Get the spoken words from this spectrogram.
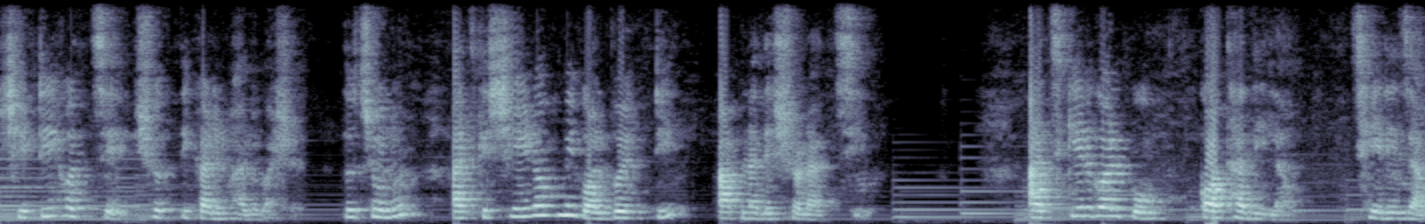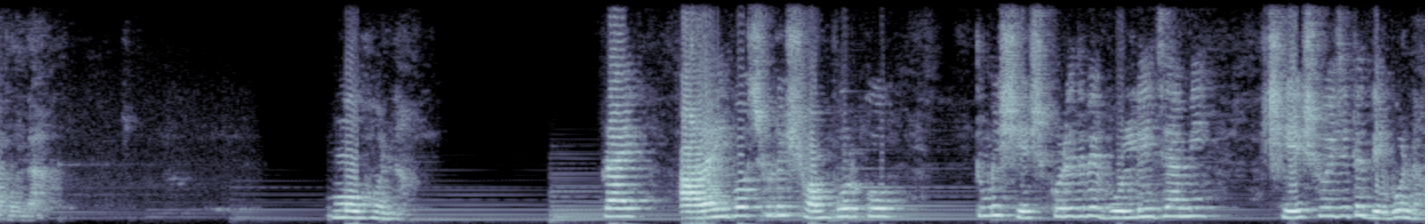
সেটি হচ্ছে সত্যিকারের ভালোবাসা। তো চলুন, আজকে সেই রকমই গল্প একটি আপনাদের শোনাচ্ছি। আজকের গল্প, কথা দিলাম, ছেড়ে যাব না। মোহনা। প্রায় আড়াই বছরের সম্পর্ক তুমি শেষ করে দেবে বললেই যে আমি শেষ হয়ে যেতে দেব না।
